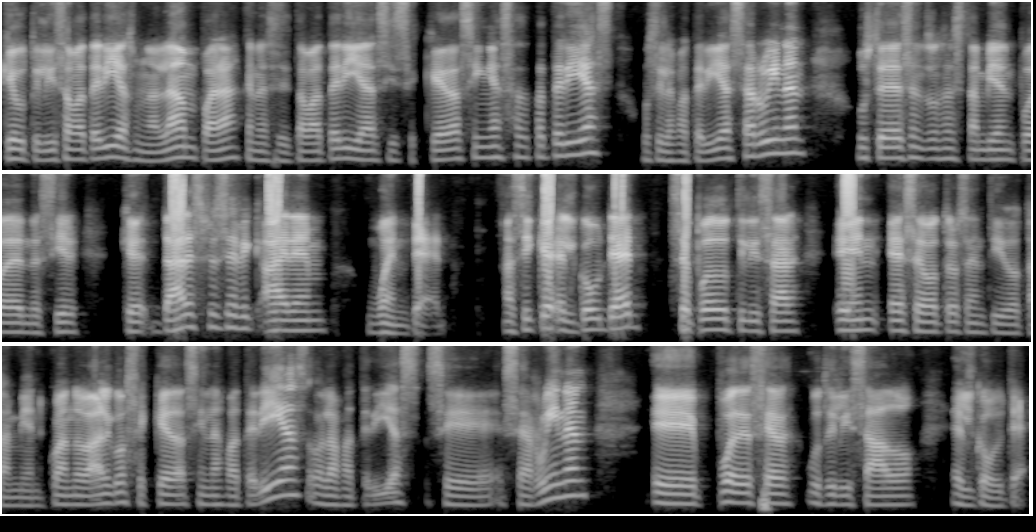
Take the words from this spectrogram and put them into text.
que utiliza baterías, una lámpara que necesita baterías, si se queda sin esas baterías o si las baterías se arruinan, ustedes entonces también pueden decir que that specific item went dead. Así que el go dead se puede utilizar en ese otro sentido también. Cuando algo se queda sin las baterías o las baterías se, se arruinan, eh, puede ser utilizado el go dead.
